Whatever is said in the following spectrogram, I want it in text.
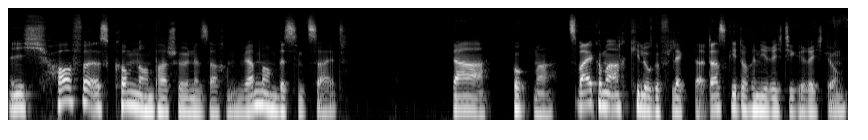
Ich hoffe, es kommen noch ein paar schöne Sachen. Wir haben noch ein bisschen Zeit. Da, guck mal. 2,8 Kilo gefleckter. Das geht doch in die richtige Richtung.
